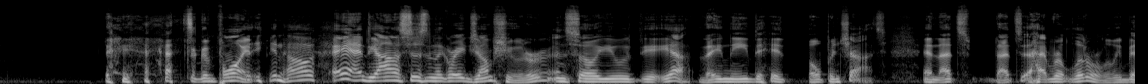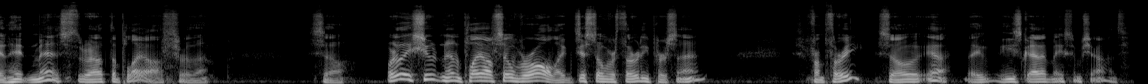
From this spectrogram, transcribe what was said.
that's a good point. You know, And Giannis isn't a great jump shooter, and so you, yeah, they need to hit open shots, and that's that's have literally been hit and miss throughout the playoffs for them. So, what are they shooting in the playoffs overall? Like just over thirty percent from three. So yeah, they, he's got to make some shots.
